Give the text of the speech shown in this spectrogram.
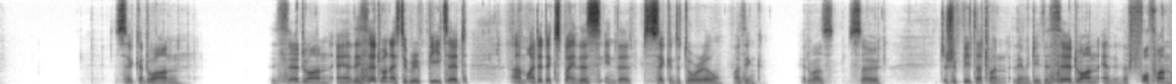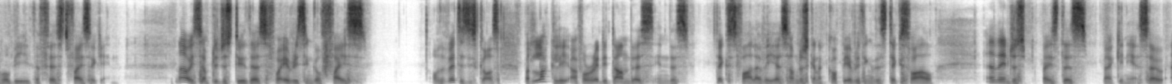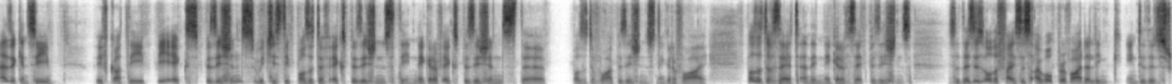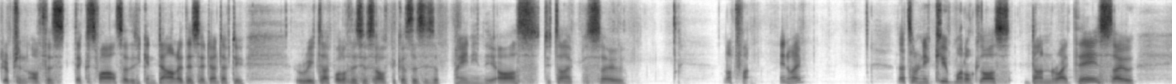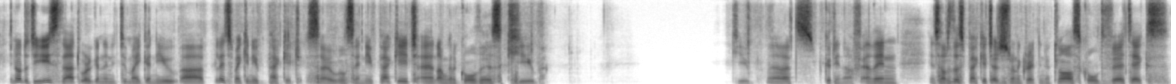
second one, the third one, and the third one has to be repeated. Um, I did explain this in the second tutorial, I think it was. So just repeat that one, then we do the third one, and then the fourth one will be the first face again. Now we simply just do this for every single face of the vertices class. But luckily, I've already done this in this text file over here. So I'm just going to copy everything in this text file and then just paste this back in here. So as you can see, we've got the px positions, which is the positive x positions, the negative x positions, the positive y positions, negative y, positive z, and then negative z positions. So this is all the faces. I will provide a link into the description of this text file so that you can download this. So don't have to retype all of this yourself because this is a pain in the ass to type so not fun. Anyway that's our new cube model class done right there. So in order to use that we're going to need to make a new uh, let's make a new package. So we'll say new package and I'm going to call this cube. Cube. Well, that's good enough. And then inside of this package I just want to create a new class called vertex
